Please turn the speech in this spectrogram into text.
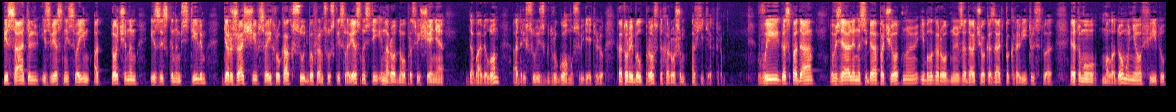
писатель, известный своим отточенным, изысканным стилем, держащий в своих руках судьбы французской словесности и народного просвещения, добавил он, адресуясь к другому свидетелю, который был просто хорошим архитектором. Вы, господа, взяли на себя почетную и благородную задачу оказать покровительство этому молодому неофиту,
